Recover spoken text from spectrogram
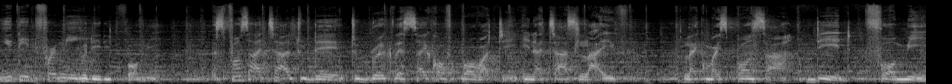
You did for me. You did it for me. Sponsor a child today to break the cycle of poverty in a child's life like my sponsor did for me.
